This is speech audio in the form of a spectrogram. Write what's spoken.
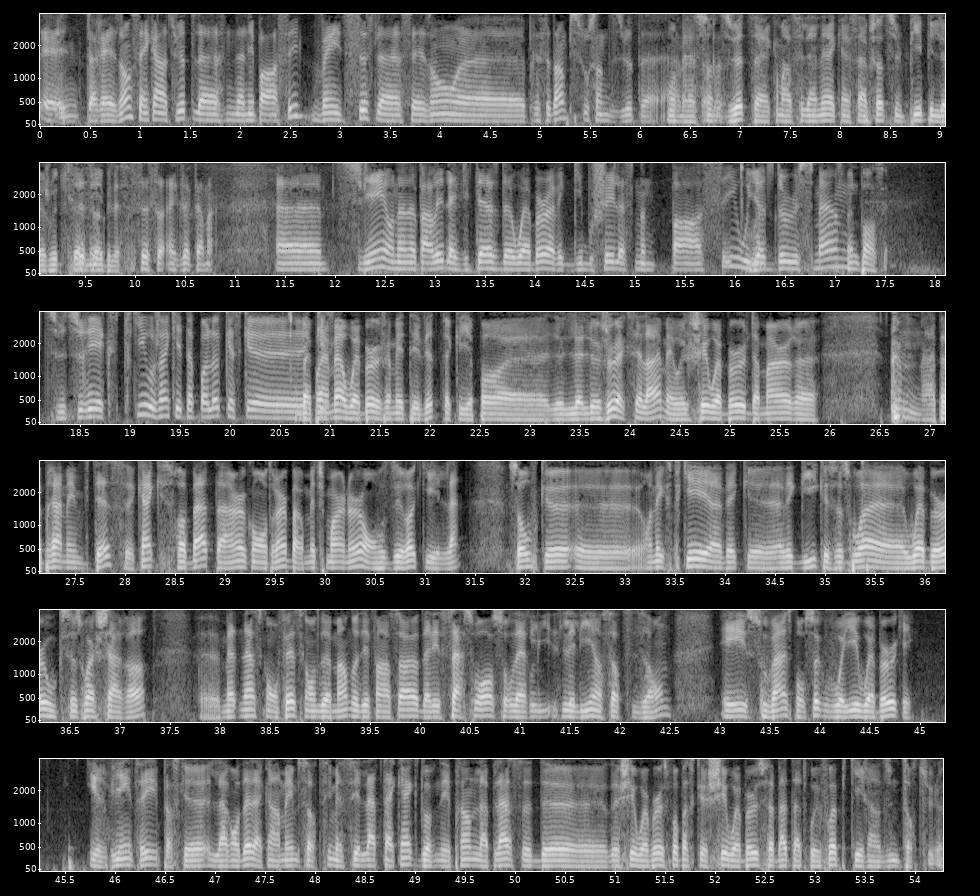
Euh, T'as raison, 58 la- l'année passée, 26 la saison euh, précédente, puis 78. euh, Ouais, mais la après ça. 78, ça a commencé l'année avec un slapshot sur le pied, puis il l'a joué toute l'année blessé. c'est ça, exactement. Euh, tu te souviens, on en a parlé de la vitesse de Weber avec Guy Boucher la semaine passée ou il y a deux semaines? La semaine passée. Tu veux-tu réexpliquer aux gens qui n'étaient pas là qu'est-ce que. Ben, qu'est-ce- premièrement, Weber n'a jamais été vite. Fait qu'il y a pas, euh, le, le- jeu accélère, mais chez Weber demeure à peu près à la même vitesse. Quand il se fera battre à un contre un par Mitch Marner, on se dira qu'il est lent. Sauf que euh, on a expliqué avec, euh, Guy que ce soit euh, Weber ou que ce soit Chara. euh, maintenant, ce qu'on fait, c'est qu'on demande aux défenseurs d'aller s'asseoir sur leur li- le lien en sortie de zone. Et souvent, c'est pour ça que vous voyez Weber qui revient, parce que la rondelle a quand même sorti, mais c'est l'attaquant qui doit venir prendre la place de, de chez Weber. C'est pas parce que chez Weber se fait battre à trois fois puis qu'il est rendu une tortue.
